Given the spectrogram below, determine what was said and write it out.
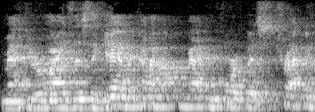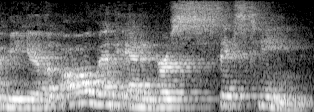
Matthew reminds us again, we're kind of hopping back and forth, but track with me here. Look all the way at the end in verse 16.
